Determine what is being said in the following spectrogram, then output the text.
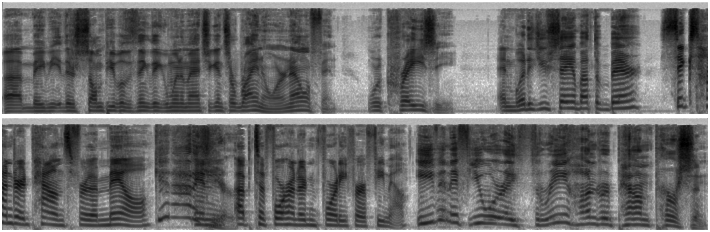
Uh, maybe there's some people that think they could win a match against a rhino or an elephant. We're crazy. And what did you say about the bear? 600 pounds for a male. Get outta and here. Up to 440 for a female. even if you were a 300 pound person,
